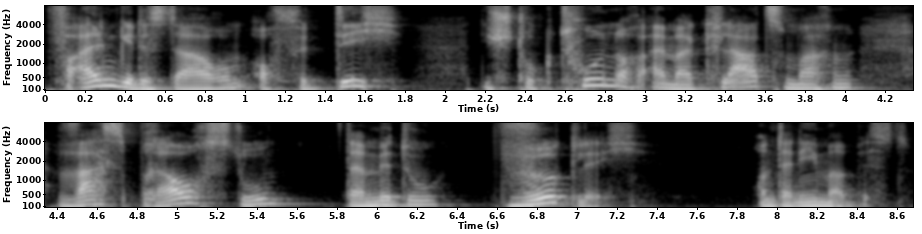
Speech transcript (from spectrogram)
vor allem geht es darum, auch für dich die Strukturen noch einmal klar zu machen, was brauchst du, damit du wirklich Unternehmer bist.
